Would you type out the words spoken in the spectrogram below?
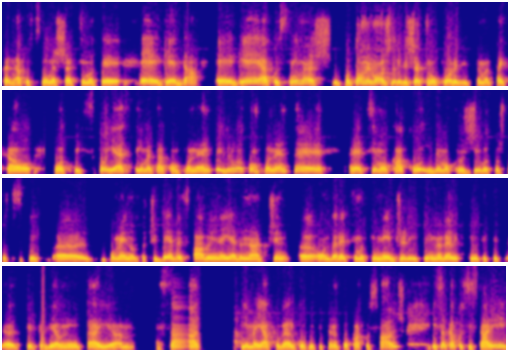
kad, ako snimaš recimo te EEG, da, EEG, ako snimaš, po tome možeš da vidiš recimo u porodicama taj kao potpis. To jeste, ima ta komponenta i druga komponenta je recimo kako idemo kroz život, to što si ti uh, pomenuo, znači bebe spavaju na jedan način, uh, onda recimo tineđeri, tu ima veliki utjecaj, uh, cirkadijalni taj um, sat ima jako velikog utjeca na to kako spavaš. I sad kako si stariji,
